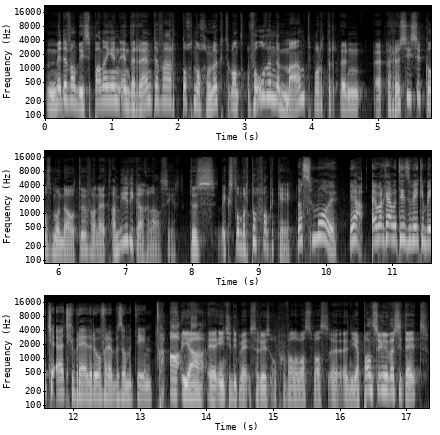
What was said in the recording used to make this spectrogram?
midden van die spanningen in de ruimtevaart toch nog lukt. Want volgende maand wordt er een eh, Russische cosmonaute vanuit Amerika gelanceerd. Dus ik stond er toch van te kijken. Dat is mooi. Ja. En waar gaan we het deze week een beetje uitgebreider over hebben zometeen? Ah ja, eh, eentje die mij serieus opgevallen was, was eh, een Japanse universiteit.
